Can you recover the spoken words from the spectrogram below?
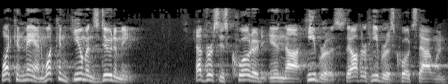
What can man, what can humans do to me? That verse is quoted in uh, Hebrews. The author of Hebrews quotes that one.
